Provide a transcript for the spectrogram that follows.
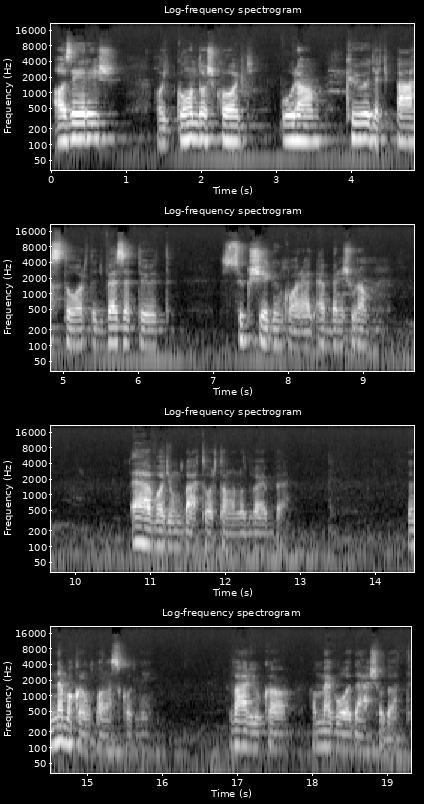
azért is, hogy gondoskodj, Uram, küldj egy pásztort, egy vezetőt, szükségünk van rád ebben is, Uram. El vagyunk bátortalanodva ebbe. De nem akarunk panaszkodni várjuk a, a megoldásodat.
